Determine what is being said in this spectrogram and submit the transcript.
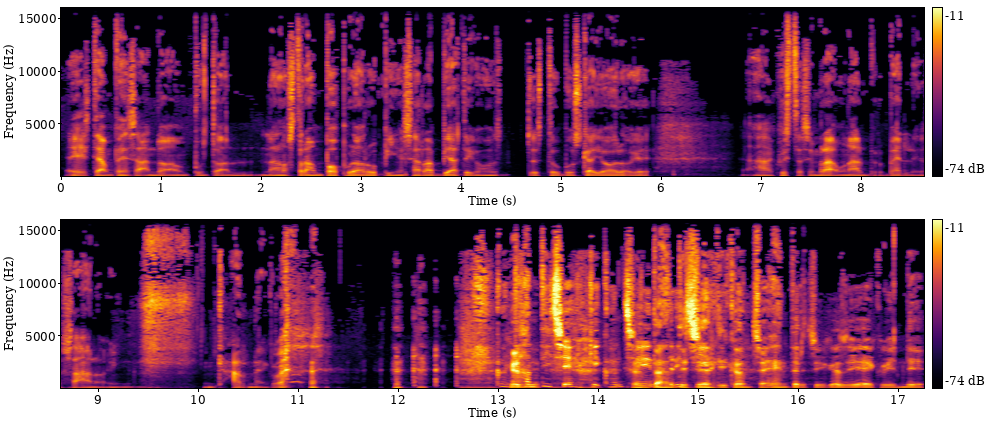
e stiamo pensando a un punto alla nostra unpopular opinion, siamo arrabbiati con questo boscaiolo che ah, questo sembrava un albero bello, sano, in, in carne. Con Così. tanti cerchi con concentrici. tanti cerchi concentrici così e quindi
